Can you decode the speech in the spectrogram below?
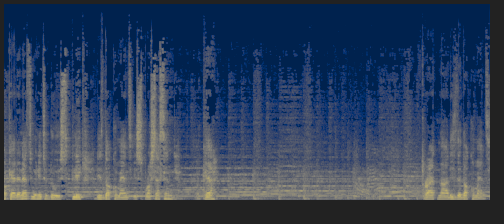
okay? The next thing we need to do is click this document is processing okay? Right now this is the document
